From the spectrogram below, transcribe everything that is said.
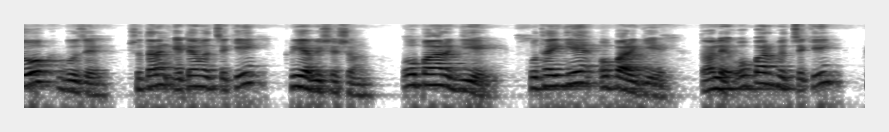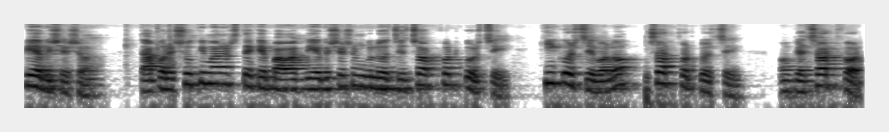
চোখ বুঝে। সুতরাং এটা হচ্ছে কি? ক্রিয়া বিশেষণ। ওপার গিয়ে। কোথায় গিয়ে? ওপার গিয়ে। তাহলে ওপার হচ্ছে কি? ক্রিয়া বিশেষণ। তারপরে সুখী মানুষ থেকে পাওয়া ক্রিয়া বিশেষণগুলো হচ্ছে ছটফট করছে। কি করছে বলো? ছটফট করছে। ওকে, ছটফট।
